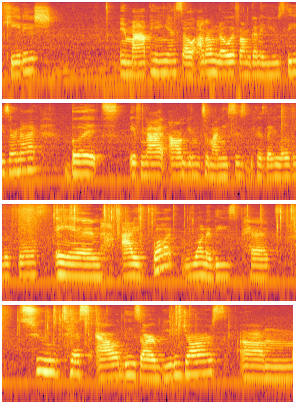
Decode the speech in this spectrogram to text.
kiddish in my opinion so i don't know if i'm gonna use these or not but if not i'll give them to my nieces because they love lip gloss and i bought one of these packs to test out. These are beauty jars. Um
